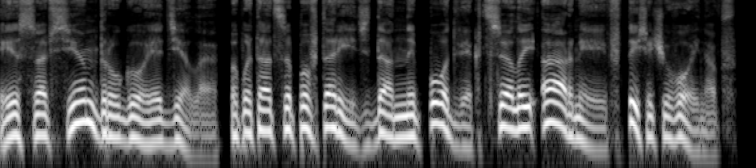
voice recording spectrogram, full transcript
И совсем другое дело — попытаться повторить данный подвиг целой армией в тысячу воинов.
